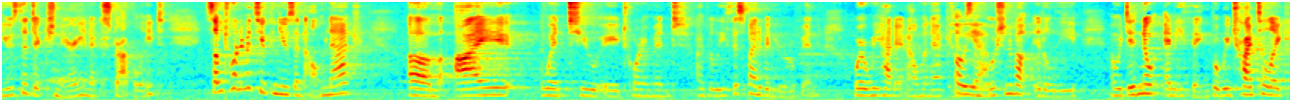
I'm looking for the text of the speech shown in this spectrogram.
use the dictionary and extrapolate. Some tournaments you can use an almanac. Um, I went to a tournament, I believe this might have been European, where we had an almanac and Oh, it was yeah. a motion about Italy, and we didn't know anything, but we tried to like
